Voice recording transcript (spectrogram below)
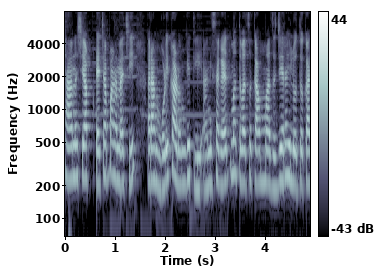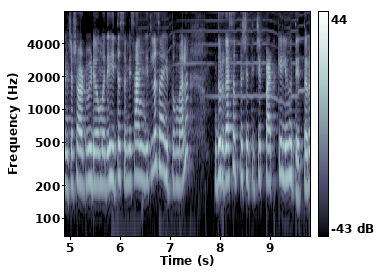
छान अशी आपट्याच्या पानाची रांगोळी काढून घेतली. आणि सगळ्यात महत्त्वाचं काम माझं जे राहिलं होतं कालच्या शॉर्ट व्हिडिओमध्येही तसं मी सांगितलंच आहे तुम्हाला. दुर्गा सप्तशतीचे पाठ केले होते तर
